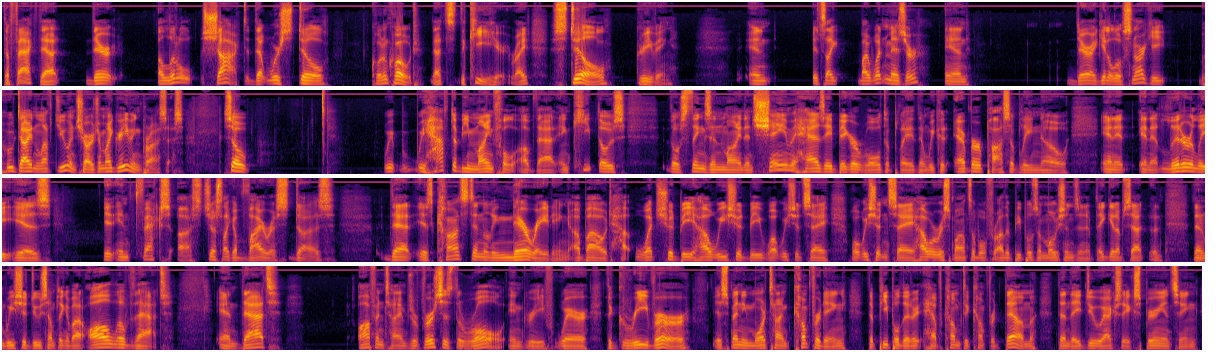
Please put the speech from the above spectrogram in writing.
the fact that they're a little shocked that we're still, quote unquote, that's the key here, right? Still grieving. And it's like, by what measure? And dare I get a little snarky, who died and left you in charge of my grieving process? So we we have to be mindful of that and keep those those things in mind. And shame has a bigger role to play than we could ever possibly know. And it and it literally is it infects us just like a virus does that is constantly narrating about how, what should be, how we should be, what we should say, what we shouldn't say, how we're responsible for other people's emotions, and if they get upset, then we should do something about all of that. And that oftentimes reverses the role in grief where the griever is spending more time comforting the people that are, have come to comfort them than they do actually experiencing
